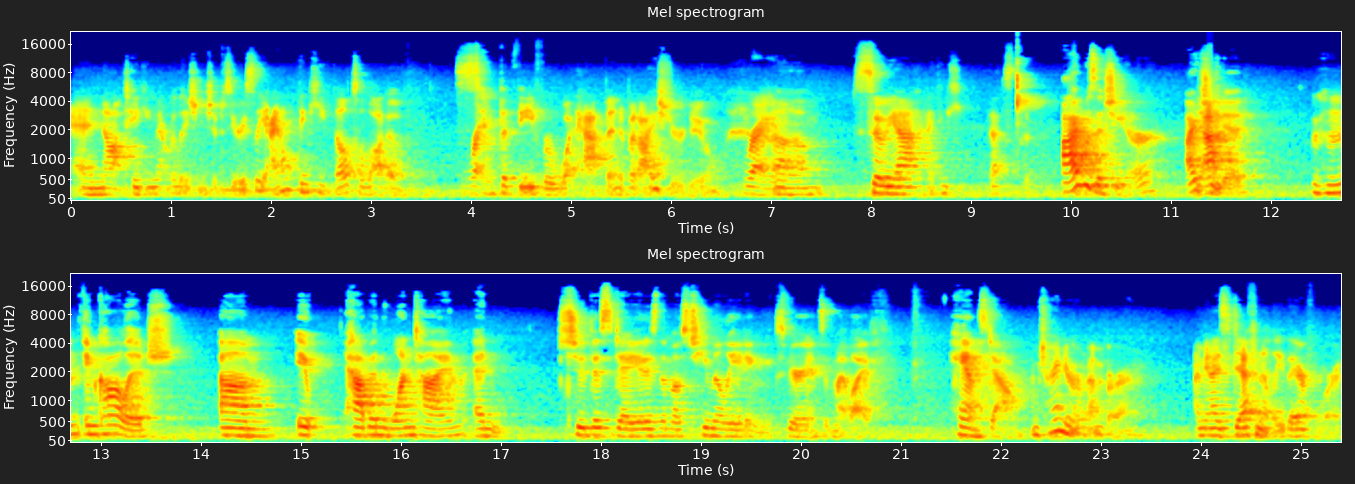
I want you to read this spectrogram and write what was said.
and not taking that relationship seriously, I don't think he felt a lot of Right. sympathy for what happened, but I sure do. Right. Um, so yeah, I think that's the, I was a cheater. I Yeah. cheated hmm in college. Um, it happened one time, and to this day, it is the most humiliating experience of my life, hands down. I'm trying to remember. I mean, I was definitely there for it.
